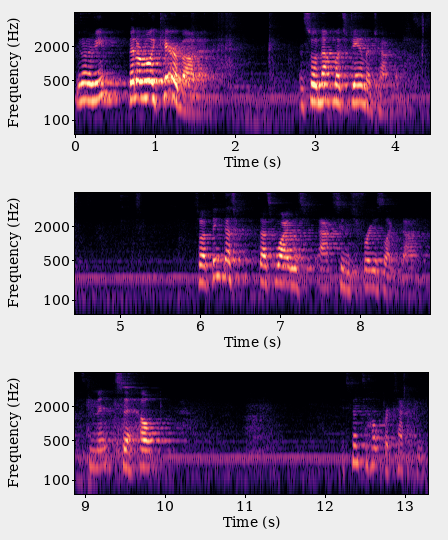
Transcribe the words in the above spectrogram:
You know what I mean? They don't really care about it. And so not much damage happens. So I think that's, that's why this axiom is phrased like that. It's meant to help. It's meant to help protect people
